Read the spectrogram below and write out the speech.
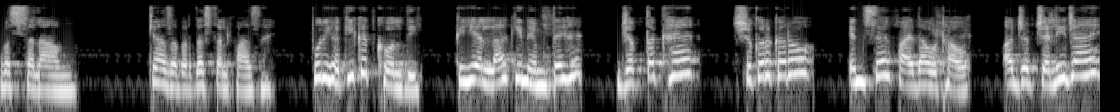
وسلام کیا زبردست الفاظ ہیں۔ پوری حقیقت کھول دی۔ کہ یہ اللہ کی نعمتیں ہیں، جب تک ہیں، شکر کرو، ان سے فائدہ اٹھاؤ۔ اور جب چلی جائیں،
